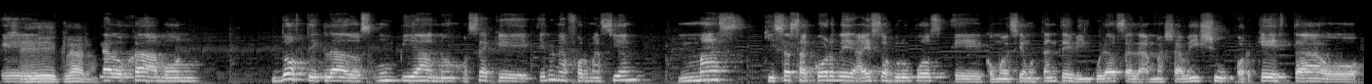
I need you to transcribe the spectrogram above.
eh, teclado Hammond, dos teclados, un piano, o sea que era una formación más quizás acorde a esos grupos, eh, como decíamos antes, vinculados a la Mayavishu Orquesta o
